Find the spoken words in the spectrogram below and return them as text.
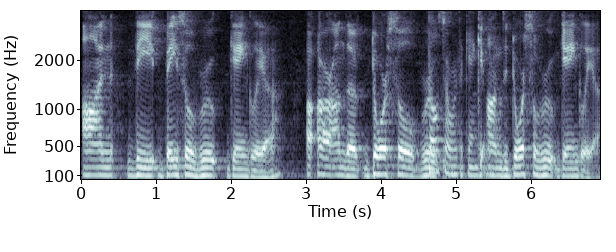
on the basal root ganglia, uh, or on the dorsal root, Dorsal root ganglia. on the dorsal root ganglia.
